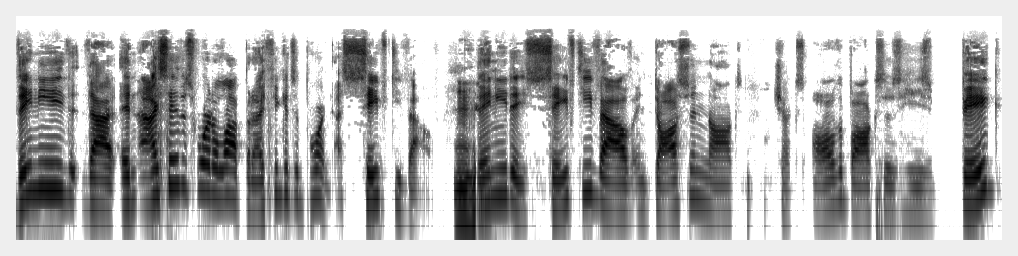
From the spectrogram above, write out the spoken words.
They need that, and I say this word a lot, but I think it's important a safety valve. Mm-hmm. They need a safety valve, and Dawson Knox checks all the boxes. He's big.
